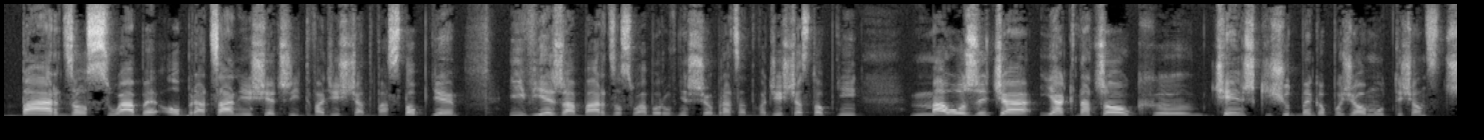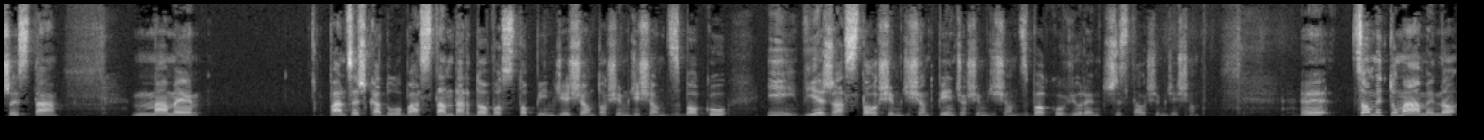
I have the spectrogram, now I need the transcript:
bardzo słabe obracanie się, czyli 22 stopnie i wieża bardzo słabo również się obraca 20 stopni. Mało życia jak na czołg y, ciężki siódmego poziomu 1300. Mamy pancerz kadłuba standardowo 150-80 z boku i wieża 185-80 z boku, wióręcz 380. E, Co my tu mamy? No,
